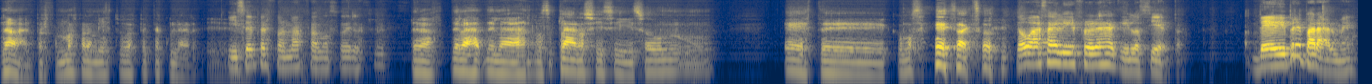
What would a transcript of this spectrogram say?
nada, el performance para mí estuvo espectacular. eh, Hizo el performance famoso de las flores. de la, de la, de la claro, sí, sí, son, este, ¿cómo se, exacto? No va a salir flores aquí, lo siento. Debí prepararme,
